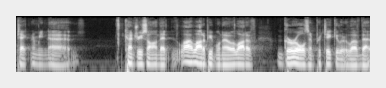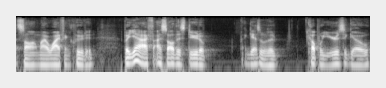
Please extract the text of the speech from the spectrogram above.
tech. I mean, uh, country song that a lot, a lot, of people know. A lot of girls in particular love that song, my wife included. But yeah, I, I saw this dude. Uh, I guess it was a couple years ago.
